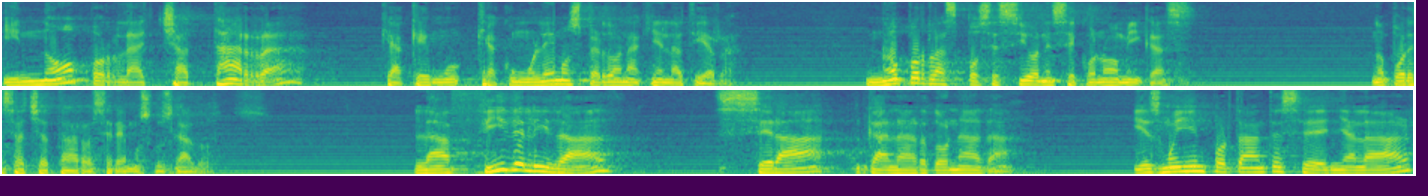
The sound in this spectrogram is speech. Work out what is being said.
y no por la chatarra que, acumulemos, perdón, aquí en la tierra, no por las posesiones económicas, no por esa chatarra seremos juzgados. La fidelidad será galardonada. Y es muy importante señalar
